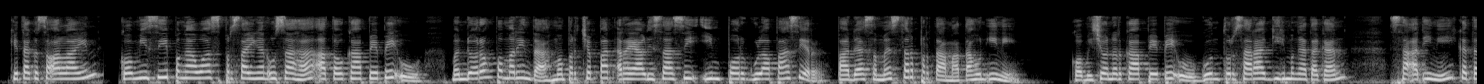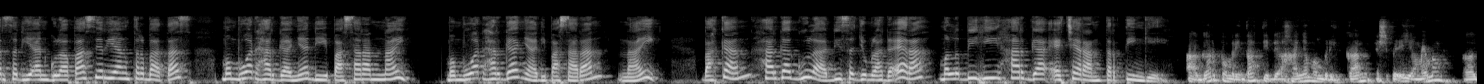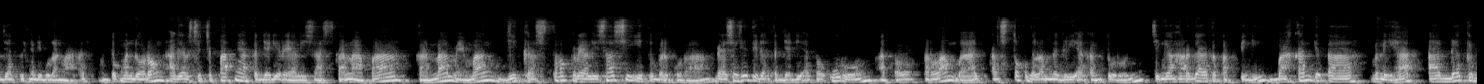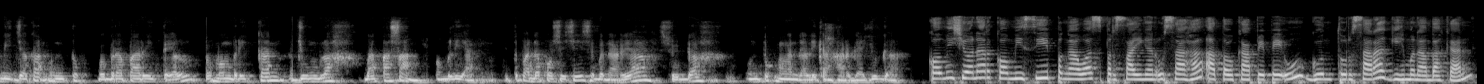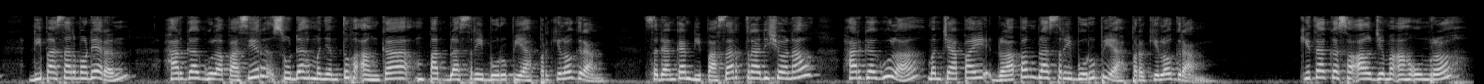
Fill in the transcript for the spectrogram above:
Kita ke soal lain, Komisi Pengawas Persaingan Usaha atau KPPU mendorong pemerintah mempercepat realisasi impor gula pasir pada semester pertama tahun ini. Komisioner KPPU Guntur Saragih mengatakan, saat ini ketersediaan gula pasir yang terbatas membuat harganya di pasaran naik membuat harganya di pasaran naik. Bahkan harga gula di sejumlah daerah melebihi harga eceran tertinggi agar pemerintah tidak hanya memberikan SPI yang memang uh, jatuhnya di bulan Maret untuk mendorong agar secepatnya terjadi realisasi. Karena apa? Karena memang jika stok realisasi itu berkurang, realisasi tidak terjadi atau urung atau terlambat, stok dalam negeri akan turun sehingga harga tetap tinggi. Bahkan kita melihat ada kebijakan untuk beberapa retail memberikan jumlah batasan pembelian. Itu pada posisi sebenarnya sudah untuk mengendalikan harga juga. Komisioner Komisi Pengawas Persaingan Usaha atau KPPU Guntur Saragih menambahkan, di pasar modern, harga gula pasir sudah menyentuh angka Rp14.000 per kilogram. Sedangkan di pasar tradisional, harga gula mencapai Rp18.000 per kilogram. Kita ke soal jemaah umroh.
